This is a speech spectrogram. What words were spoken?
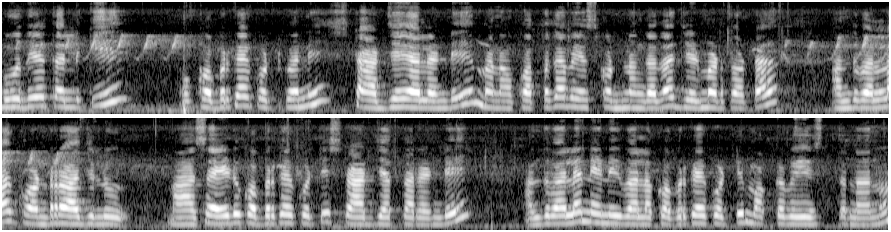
భూదేవి తల్లికి ఒక కొబ్బరికాయ కొట్టుకొని స్టార్ట్ చేయాలండి. మనం కొత్తగా వేసుకుంటున్నాం కదా జీడిమడి తోట. అందువల్ల కొండరాజులు మా సైడు కొబ్బరికాయ కొట్టి స్టార్ట్ చేస్తారండి. అందువల్ల నేను ఇవాళ కొబ్బరికాయ కొట్టి మొక్క వేస్తున్నాను.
